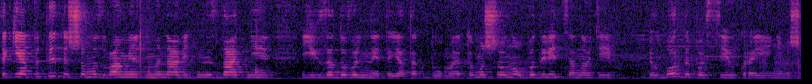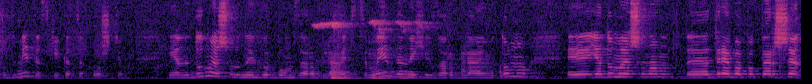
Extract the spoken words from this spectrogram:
такі апетити, що ми з вами ми навіть не здатні їх задовольнити, я так думаю. Тому що ну подивіться на ті білборди по всій Україні. Ви ж розумієте, скільки це коштів? Я не думаю, що вони горбом заробляють. Це ми для них їх заробляємо. Тому е, я думаю, що нам е, треба, по-перше,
